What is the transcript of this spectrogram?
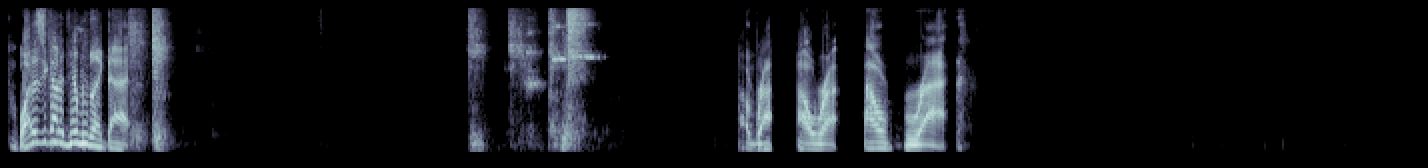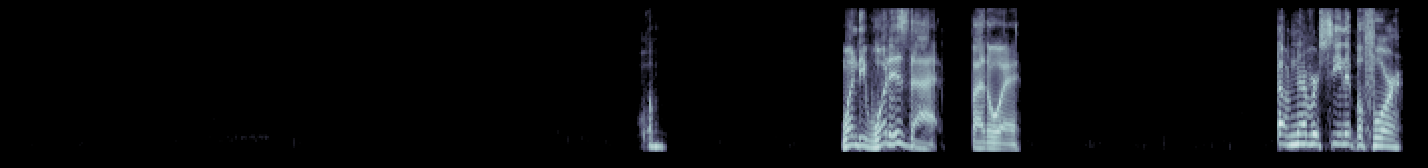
Why does he got to do me like that? All right. All right. All right. Wendy, what is that, by the way? I've never seen it before.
